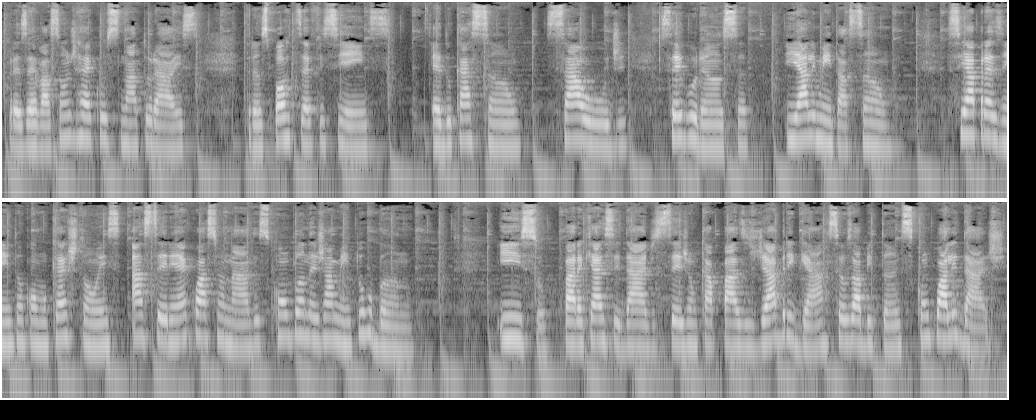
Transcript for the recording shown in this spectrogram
preservação de recursos naturais, transportes eficientes, educação, saúde, segurança e alimentação se apresentam como questões a serem equacionadas com o planejamento urbano. Isso para que as cidades sejam capazes de abrigar seus habitantes com qualidade,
